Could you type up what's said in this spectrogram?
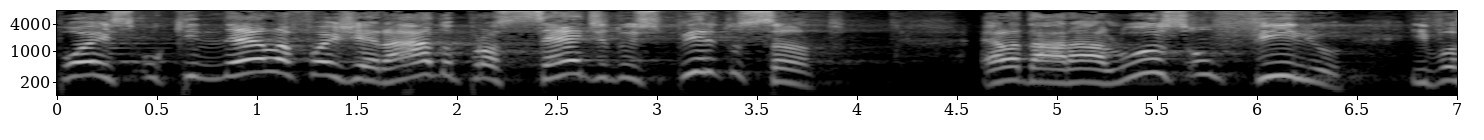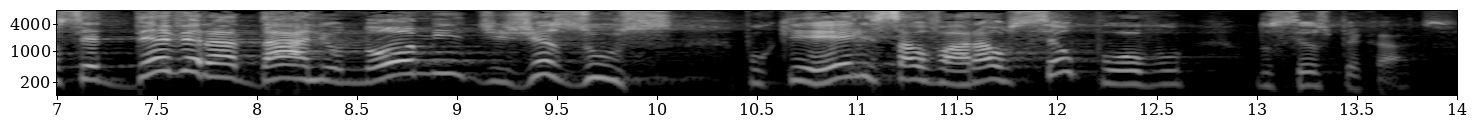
pois o que nela foi gerado procede do Espírito Santo. Ela dará à luz um filho, e você deverá dar-lhe o nome de Jesus, porque ele salvará o seu povo dos seus pecados.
